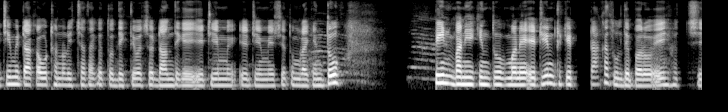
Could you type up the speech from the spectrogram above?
এটিএমে টাকা ওঠানোর ইচ্ছা থাকে, তো দেখতে পাচ্ছ ডান দিকে এটিএম এটিএম এসে তোমরা কিন্তু পিন বানিয়ে কিন্তু মানে এটিএম থেকে টাকা তুলতে পারো। এই হচ্ছে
